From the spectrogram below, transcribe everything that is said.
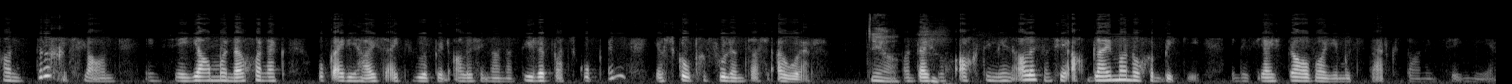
gaan terugslaan en sê ja maar nou gaan ek ook uit die huis uitloop en alles en dan natuurlik wat skop in jou skuldgevoelens as ouer ja. Want hy's nog 18 en alles en sê ag bly maar nog 'n bietjie en dis jy's daar waar jy moet sterk staan en sê nee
